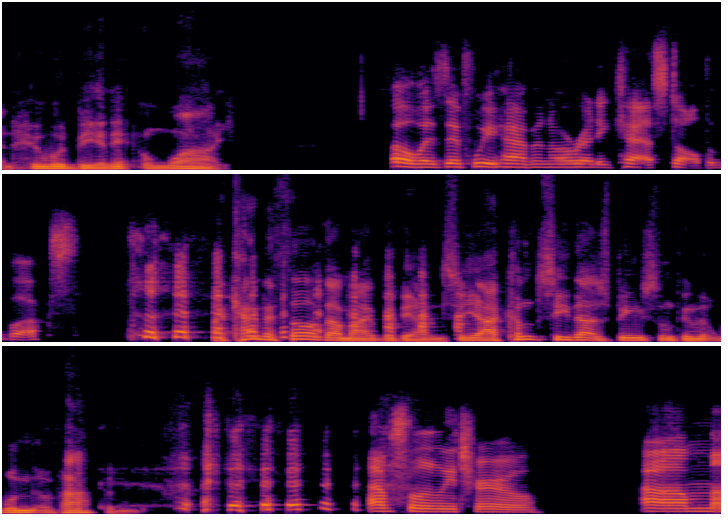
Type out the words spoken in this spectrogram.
and who would be in it, and why? Oh, as if we haven't already cast all the books. I kind of thought that might be the answer. Yeah, I couldn't see that as being something that wouldn't have happened. Absolutely true. Um,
